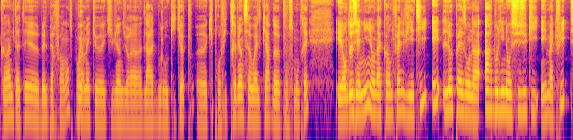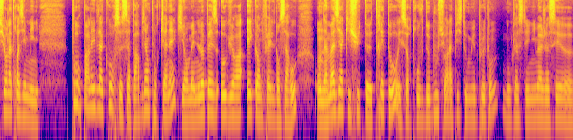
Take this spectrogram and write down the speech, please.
quand même Tate belle performance pour Oui. un mec euh, qui vient du, de la Red Bull Rookie Cup euh, qui profite très bien de sa wildcard euh, pour se montrer et en deuxième ligne on a Kornfeld, Vietti et Lopez on a Arbolino, Suzuki et McPhee sur la troisième ligne pour parler de la course, ça part bien pour Canet qui emmène Lopez, Ogura et Kornfeld dans sa roue. On a Mazia qui chute très tôt et se retrouve debout sur la piste au milieu de peloton. Donc là, c'était une image assez, euh,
